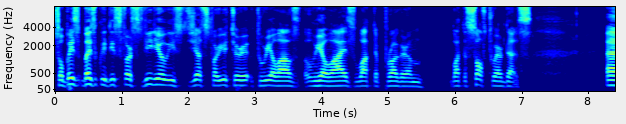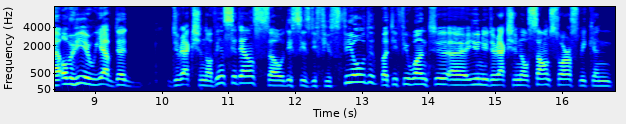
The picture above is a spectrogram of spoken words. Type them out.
So bas- basically, this first video is just for you to re- to realize realize what the program, what the software does. Uh, over here we have the direction of incidence. So this is diffuse field. But if you want to uh, unidirectional sound source, we can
